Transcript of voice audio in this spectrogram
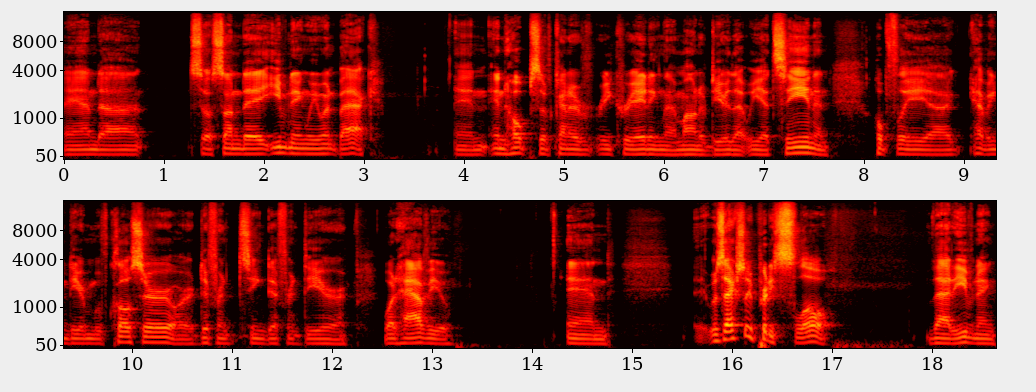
And uh so Sunday evening we went back and in hopes of kind of recreating the amount of deer that we had seen and hopefully uh, having deer move closer or different seeing different deer or what have you. And it was actually pretty slow that evening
